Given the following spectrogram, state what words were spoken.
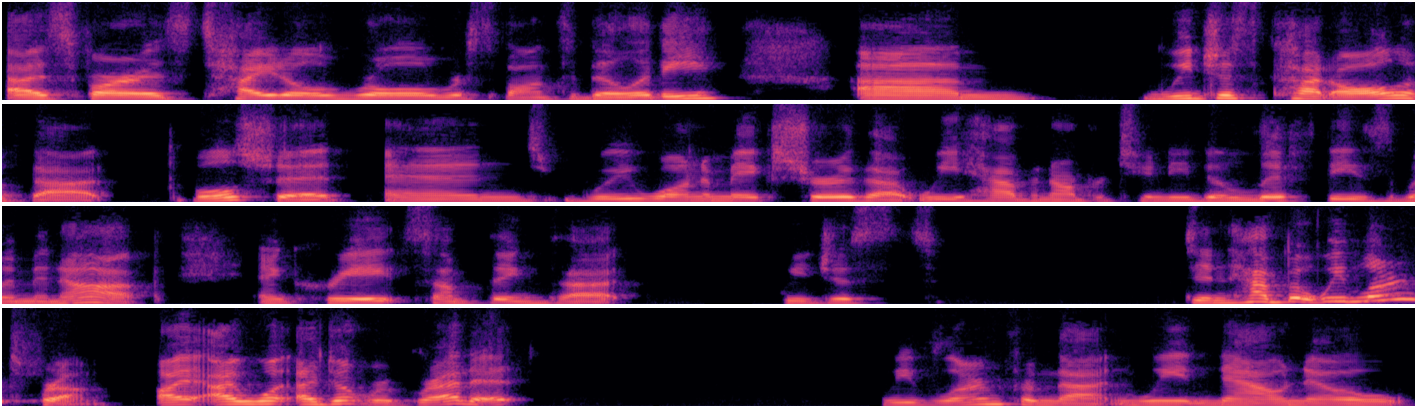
as far as title, role, responsibility. Um, we just cut all of that bullshit and we want to make sure that we have an opportunity to lift these women up and create something that we just didn't have, but we learned from. I, I, I don't regret it we've learned from that and we now know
